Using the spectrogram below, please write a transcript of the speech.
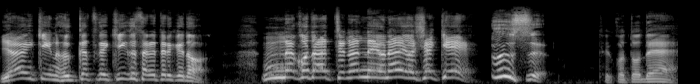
ヤンキーの復活が危惧されてるけどんなことあっちゃなんねえよなよしあきっうっすてことで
